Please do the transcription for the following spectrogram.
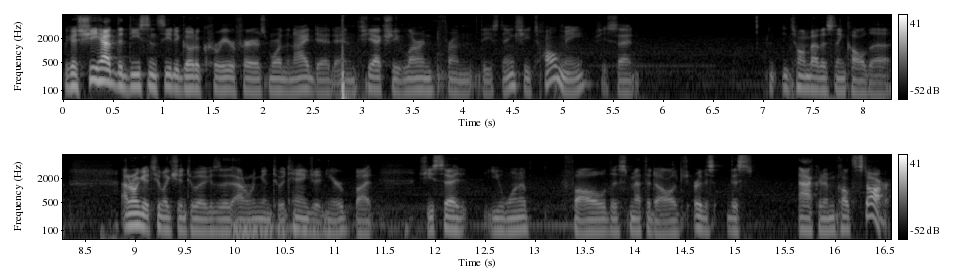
because she had the decency to go to career fairs more than I did, and she actually learned from these things. She told me, she said, you told me about this thing called uh, I don't want to get too much into it because I don't want to get into a tangent here, but she said you want to follow this methodology or this this acronym called STAR,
